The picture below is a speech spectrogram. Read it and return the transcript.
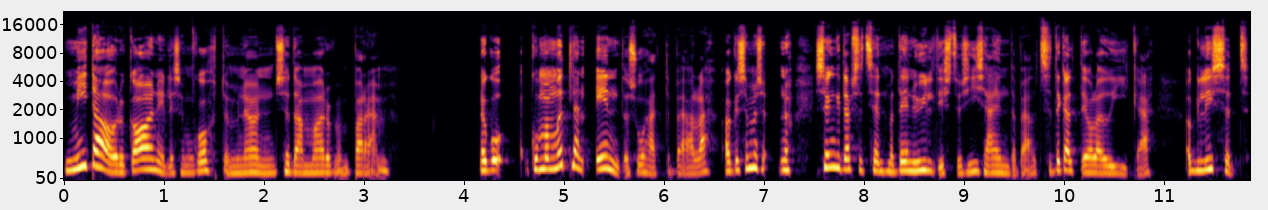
mida orgaanilisem kohtumine on, seda ma arvan parem nagu, kui ma mõtlen enda suhete peale, aga samas noh, see ongi täpselt see, et ma teen üldistusi iseenda pealt, see tegelikult ei ole õige, aga lihtsalt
